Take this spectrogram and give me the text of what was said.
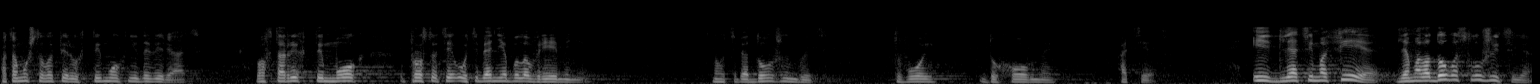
Потому что, во-первых, ты мог не доверять. Во-вторых, ты мог, просто у тебя не было времени. Но у тебя должен быть твой духовный отец. И для Тимофея, для молодого служителя,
